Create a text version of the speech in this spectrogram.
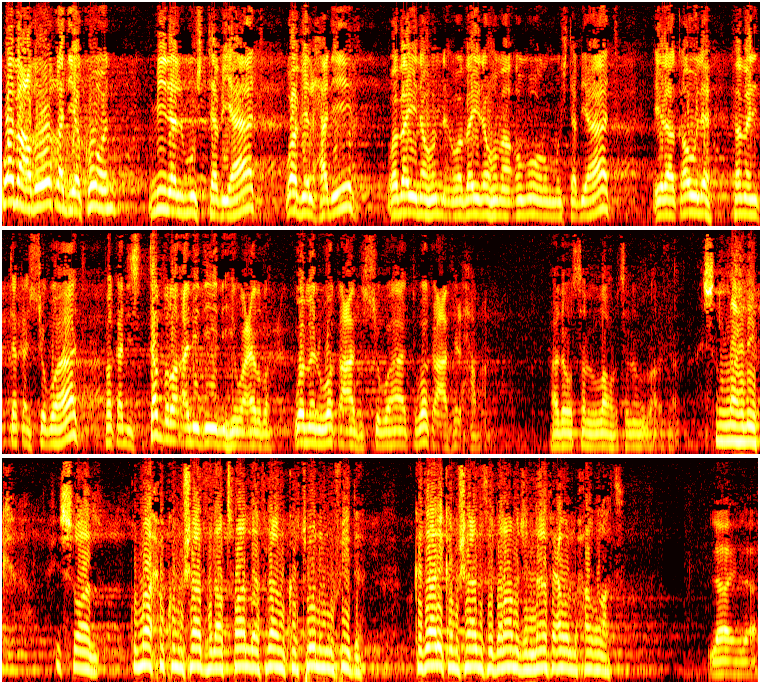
وبعضه قد يكون من المشتبهات وفي الحديث وبينهن وبينهما أمور مشتبهات إلى قوله فمن اتقى الشبهات فقد استبرأ لدينه وعرضه ومن وقع في الشبهات وقع في الحرام. هذا وصلى الله وسلم وبارك أحسن الله إليك. في السؤال قل ما حكم مشاهدة الأطفال لأفلام الكرتون المفيدة؟ وكذلك مشاهدة البرامج النافعة والمحاضرات. لا إله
